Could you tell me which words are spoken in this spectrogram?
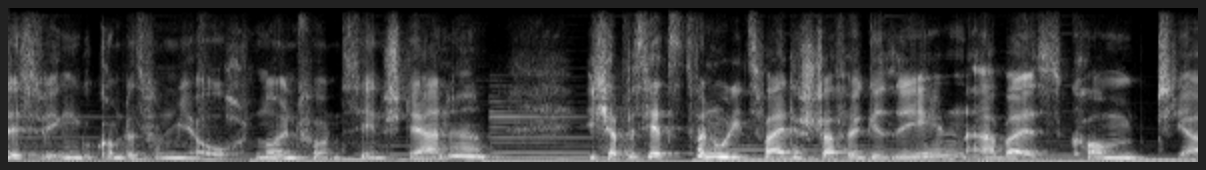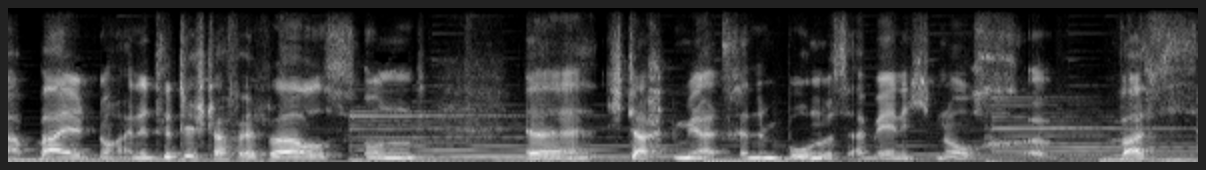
deswegen bekommt es von mir auch 9 von 10 Sterne. Ich habe bis jetzt zwar nur die zweite Staffel gesehen, aber es kommt ja bald noch eine dritte Staffel raus und äh, ich dachte mir, als Rennenbonus erwähne ich noch, äh, was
